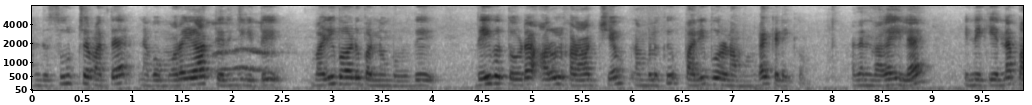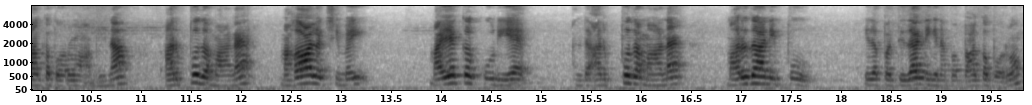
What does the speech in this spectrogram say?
அந்த சூட்சமத்தை நம்ம முறையாக தெரிஞ்சுக்கிட்டு வழிபாடு பண்ணும் பொழுது தெய்வத்தோட அருள் கடாட்சியம் நம்மளுக்கு பரிபூரணமாக கிடைக்கும். அதன் வகையில் இன்றைக்கி என்ன பார்க்க போகிறோம் அப்படின்னா அற்புதமான மகாலட்சுமி மயக்கக்கூடிய அந்த அற்புதமான மருதாணி பூ இதை பற்றி தான் இன்றைக்கி நம்ம பார்க்க போகிறோம்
